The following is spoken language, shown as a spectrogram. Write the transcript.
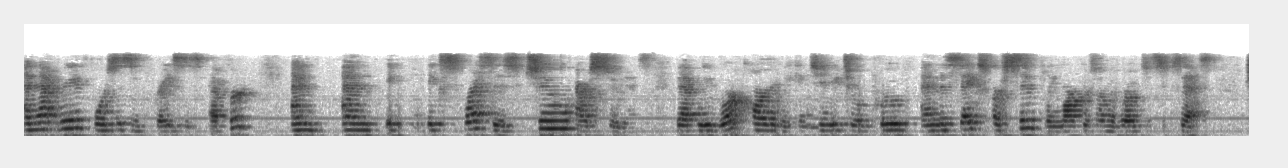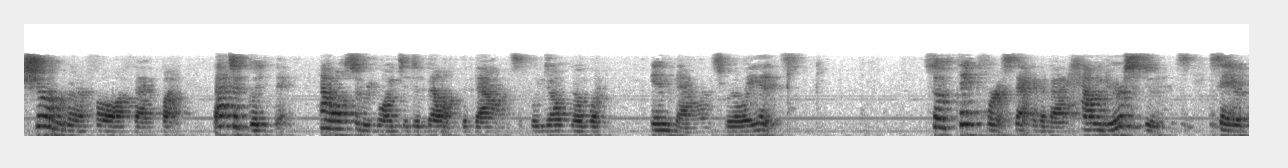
and that reinforces and praises effort and, and it expresses to our students that we work hard and we continue to improve, and mistakes are simply markers on the road to success. Sure, we're going to fall off that bike. That's a good thing. How else are we going to develop the balance if we don't know what imbalance really is? So think for a second about how your students say a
